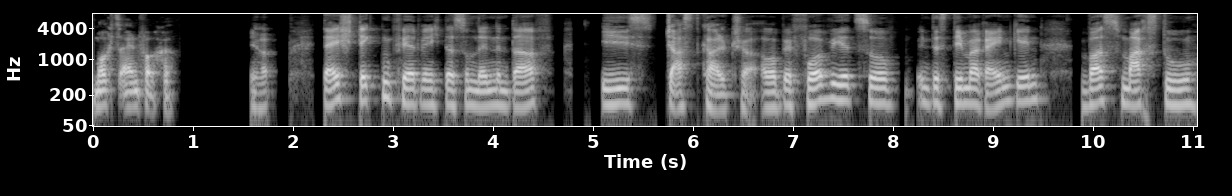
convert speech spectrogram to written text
Macht's einfacher. Ja. Dein Steckenpferd, wenn ich das so nennen darf, ist Just Culture. Aber bevor wir jetzt so in das Thema reingehen, was machst du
